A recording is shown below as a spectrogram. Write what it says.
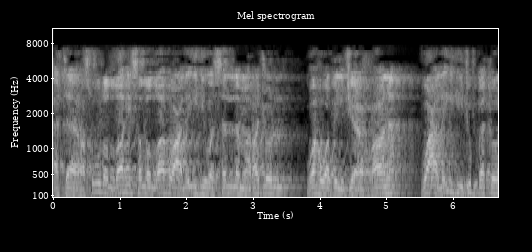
أتى رسول الله صلى الله عليه وسلم رجل وهو بالجعرانة وعليه جبة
